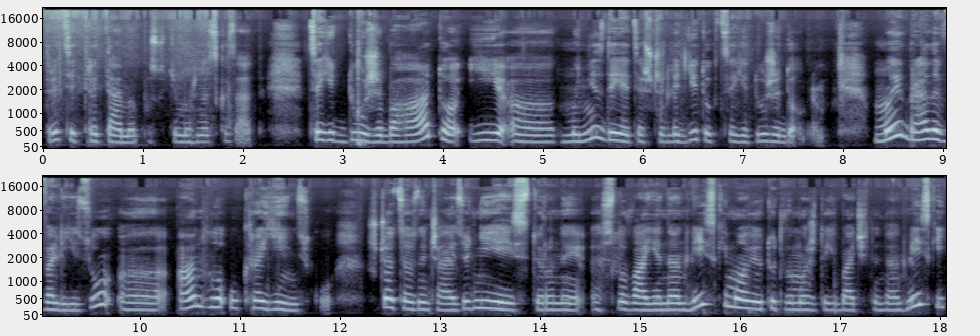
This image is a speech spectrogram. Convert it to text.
33 теми, по суті, можна сказати. Це є дуже багато, і е, мені здається, що для діток це є дуже добре. Ми брали валізу е, англо-українську. Що це означає? З однієї сторони е, слова є на англійській мові, тут ви можете їх бачити на англійській.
